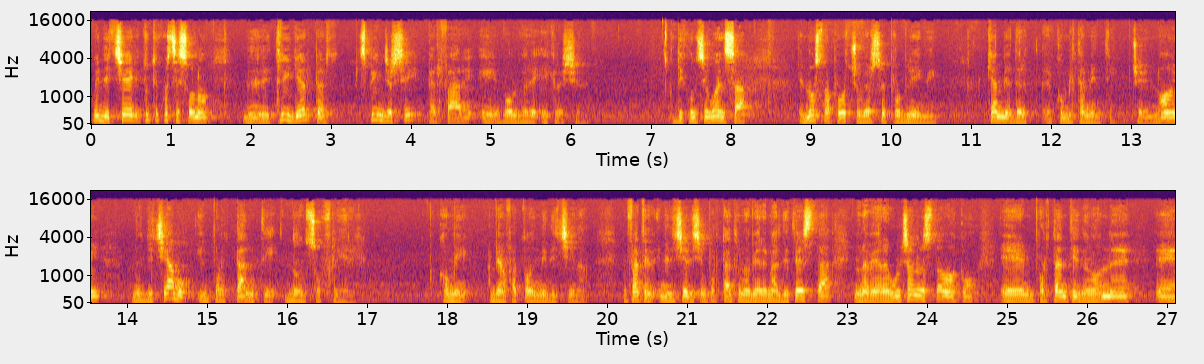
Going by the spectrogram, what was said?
Quindi tutti questi sono dei trigger per spingersi per fare evolvere e crescere. Di conseguenza il nostro approccio verso i problemi cambia eh, completamente, cioè noi non diciamo importante non soffrire, come abbiamo fatto in medicina. Infatti in medicina dice importante non avere mal di testa, non avere ulcera nello stomaco, è importante non eh,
